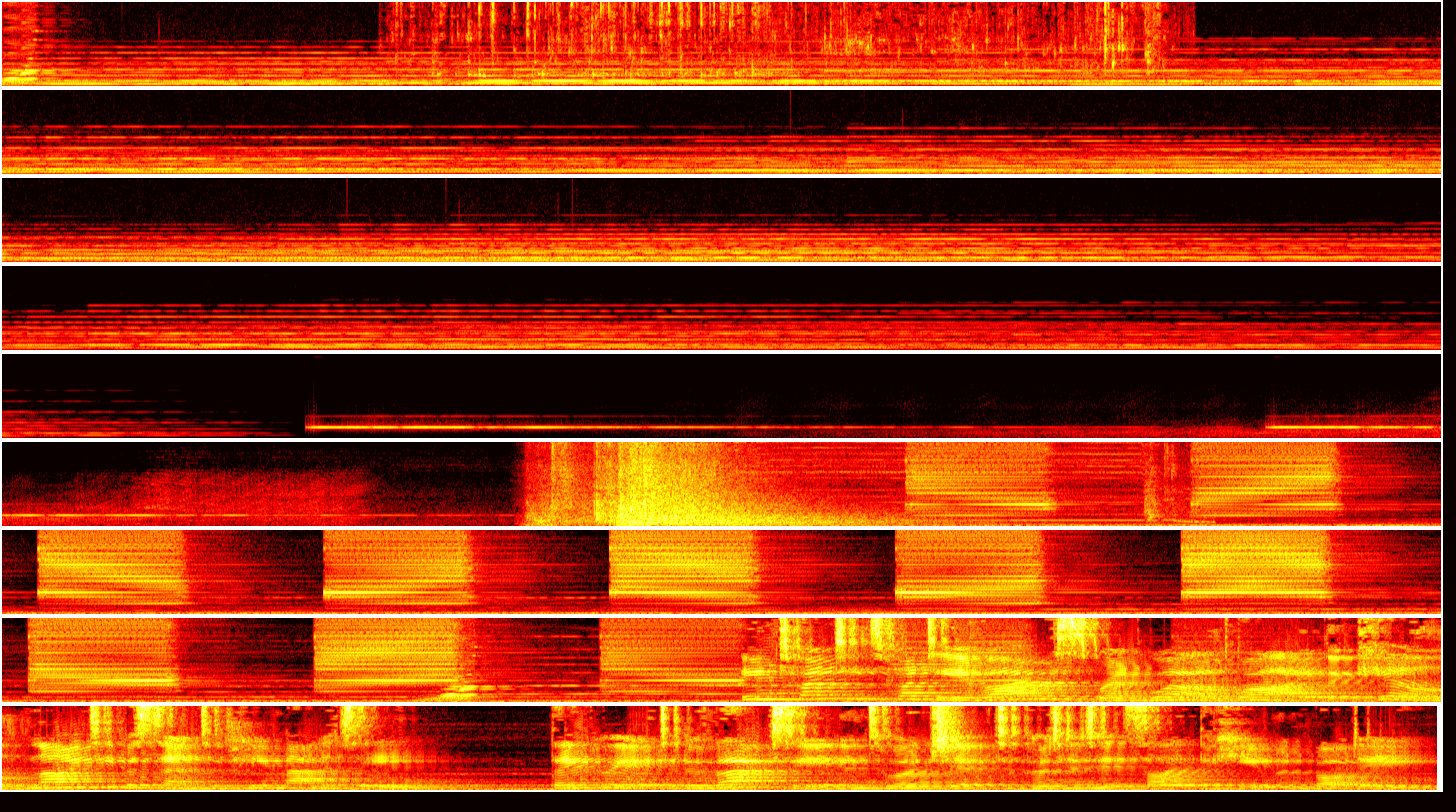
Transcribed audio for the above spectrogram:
Thank. In 2020, a virus spread worldwide that killed 90% of humanity. They created a vaccine into a chip to put it inside the human body.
